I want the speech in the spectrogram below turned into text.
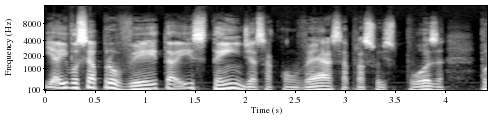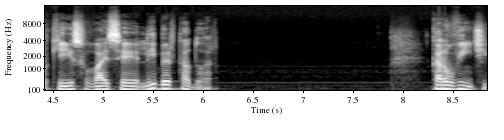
E aí você aproveita e estende essa conversa para sua esposa, porque isso vai ser libertador. Caro ouvinte,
